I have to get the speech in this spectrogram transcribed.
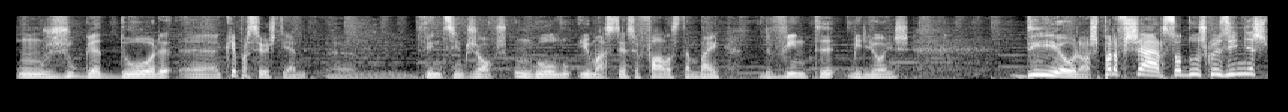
um jogador que apareceu este ano, 25 jogos, um golo e uma assistência. Fala-se também de 20 milhões de euros. Para fechar, só duas coisinhas.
